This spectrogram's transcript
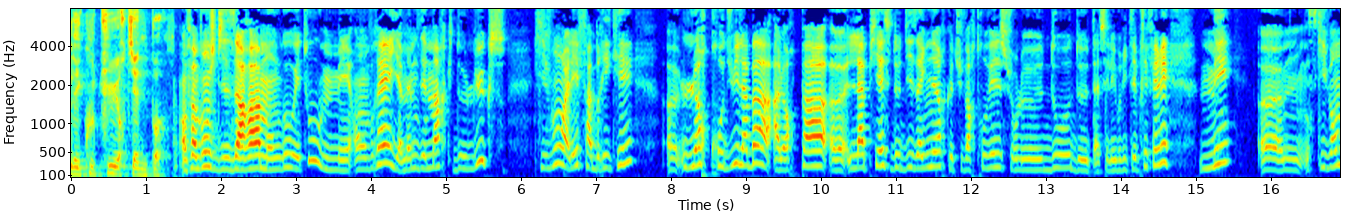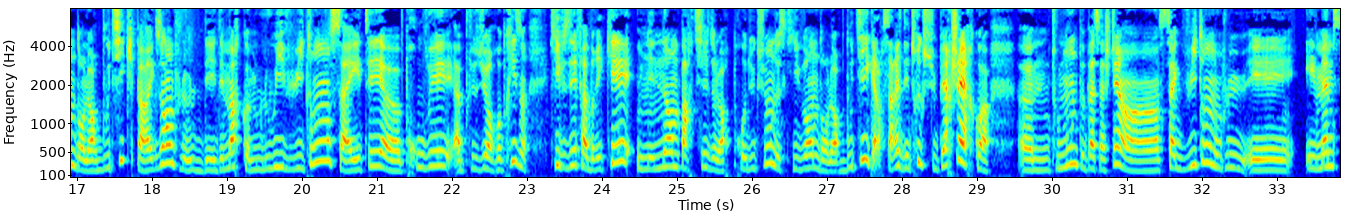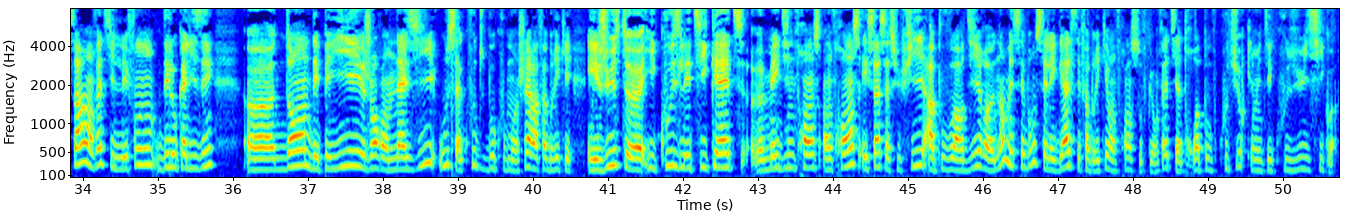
les coutures tiennent pas. Enfin bon, je dis Zara, Mango et tout, mais en vrai, il y a même des marques de luxe qui vont aller fabriquer euh, leurs produits là-bas. Alors pas euh, la pièce de designer que tu vas retrouver sur le dos de ta célébrité préférée, mais euh, ce qu'ils vendent dans leur boutique, par exemple, des, marques comme Louis Vuitton, ça a été euh, prouvé à plusieurs reprises qu'ils faisaient fabriquer une énorme partie de leur production, de ce qu'ils vendent dans leur boutique. Alors ça reste des trucs super chers, quoi. Euh, tout le monde peut pas s'acheter un, sac Vuitton non plus. Et même ça, en fait, ils les font délocaliser euh, dans des pays genre en Asie où ça coûte beaucoup moins cher à fabriquer. Et juste, euh, ils cousent l'étiquette euh, Made in France en France et ça, ça suffit à pouvoir dire non mais c'est bon, c'est légal, c'est fabriqué en France. Sauf qu'en fait, il y a trois pauvres coutures qui ont été cousues ici, quoi.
